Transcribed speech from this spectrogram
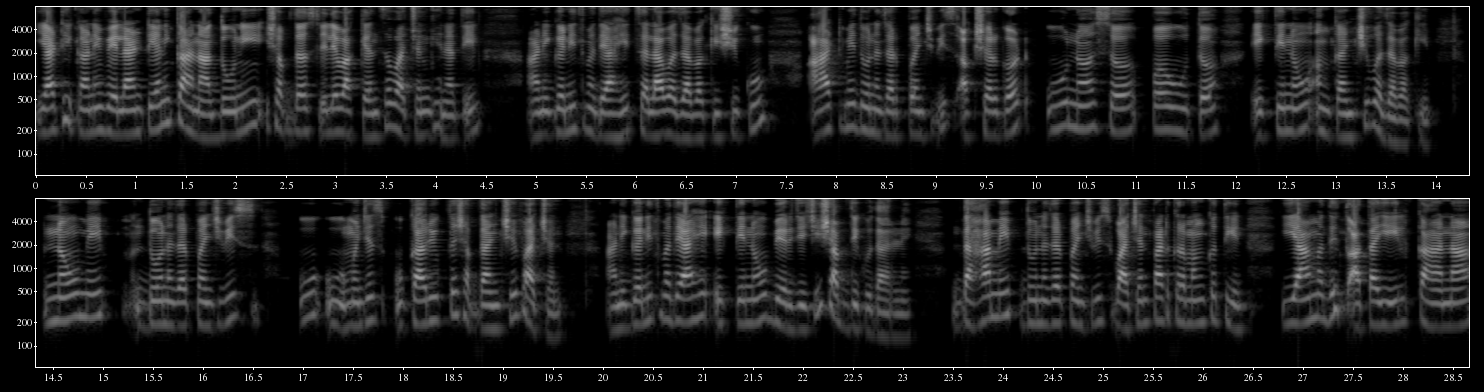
या ठिकाणी वेलांटी आणि काना दोन्ही शब्द असलेल्या वाक्यांचं वाचन घेण्यात येईल. आणि गणितमध्ये आहे चला वजाबाकी शिकू. आठ मे दोन हजार पंचवीस अक्षरगट उ न स प उ त एक ते नऊ अंकांची वजाबाकी. नऊ मे दोन हजार पंचवीस उ उ म्हणजेच उकारयुक्त शब्दांचे वाचन. आणि गणितमध्ये आहे एक ते नऊ बेरजेची शाब्दिक उदाहरणे. दहा मे दोन हजार पंचवीस वाचनपाठ क्रमांक तीन. यामध्ये आता येईल काना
